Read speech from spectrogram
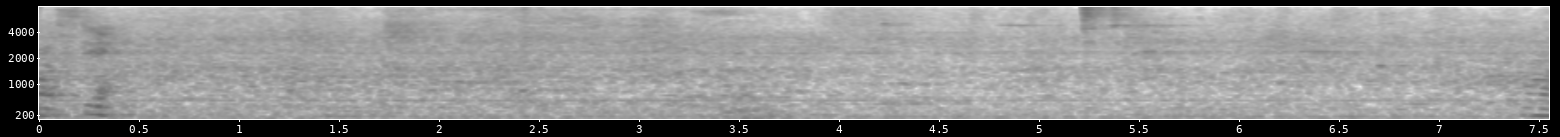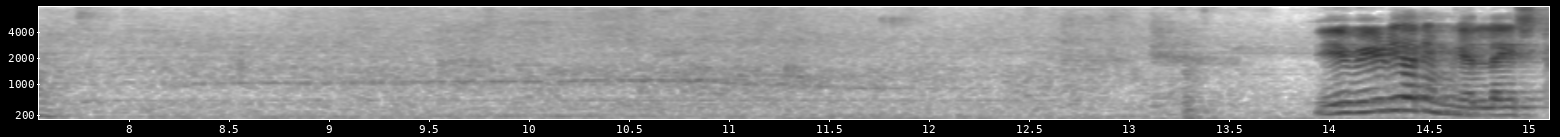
ಇಟ್ಕೊಂಡು ಈ ವಿಡಿಯೋ ನಿಮಗೆಲ್ಲ ಇಷ್ಟ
